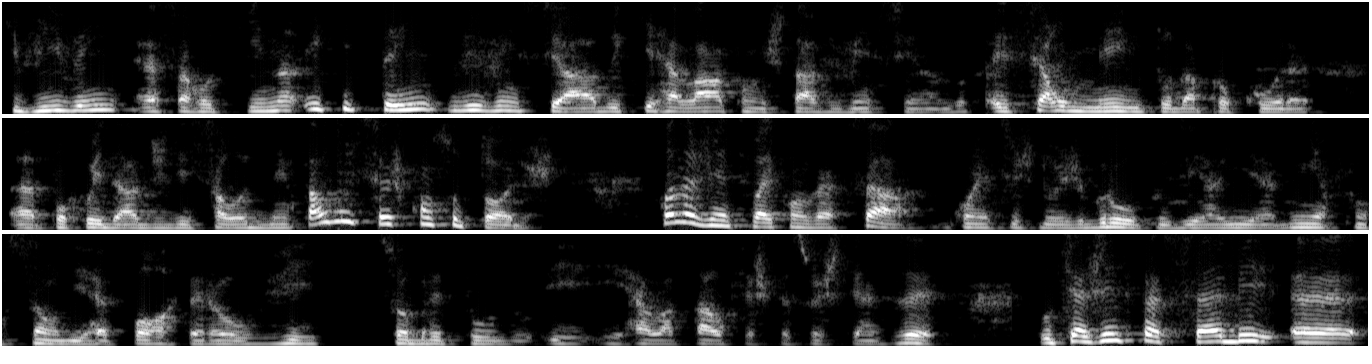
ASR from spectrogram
que vivem essa rotina e que têm vivenciado e que relatam estar vivenciando esse aumento da procura é, por cuidados de saúde mental nos seus consultórios. Quando a gente vai conversar com esses dois grupos, e aí a minha função de repórter é ouvir, sobretudo, e, e relatar o que as pessoas têm a dizer, o que a gente percebe é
